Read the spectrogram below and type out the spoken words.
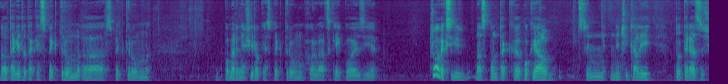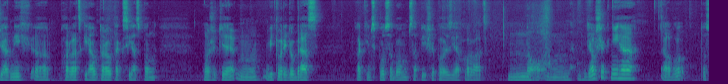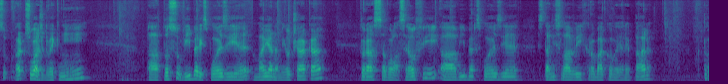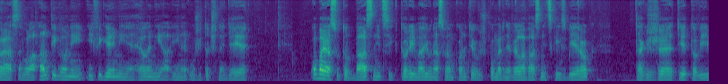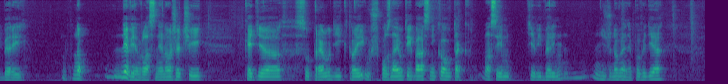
No tak je to také spektrum, spektrum pomerne široké spektrum chorvátskej poézie. človek si aspoň tak, pokiaľ ste nečítali doteraz žiadnych uh, chorvátskych autorov, tak si aspoň môžete um, vytvoriť obraz, akým spôsobom sa píše poézia v Chorvátsku. No, um, ďalšia kniha, alebo to sú, sú až dve knihy, a to sú výbery z poézie Mariana Milčáka, ktorá sa volá Selfie a výber z poézie Stanislavy Chrobákovej Repar, ktorá sa volá Antigony, Ifigénie, Heleny a iné užitočné deje. Obaja sú to básnici, ktorí majú na svojom konte už pomerne veľa básnických zbierok, takže tieto výbery, no neviem vlastne, no, že či keď e, sú pre ľudí, ktorí už poznajú tých básnikov, tak asi im tie výbery nič nové nepovedia.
